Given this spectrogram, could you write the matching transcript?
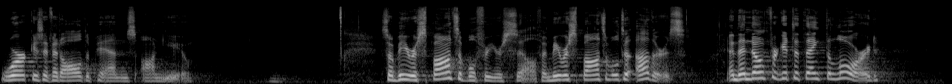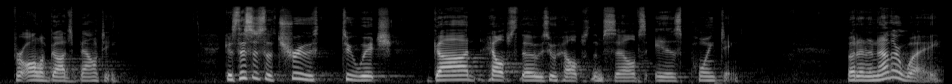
work as if it all depends on you. So be responsible for yourself and be responsible to others. And then don't forget to thank the Lord for all of God's bounty. Because this is the truth to which God helps those who help themselves is pointing. But in another way,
